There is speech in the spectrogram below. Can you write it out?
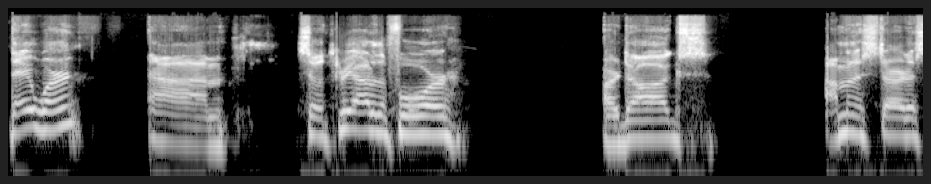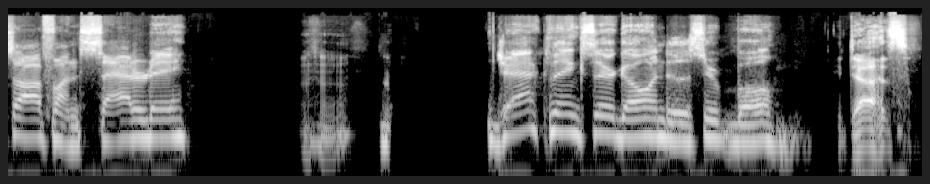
they weren't. Um, so three out of the four are dogs. I'm going to start us off on Saturday. Jack thinks they're going to the Super Bowl. He does.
